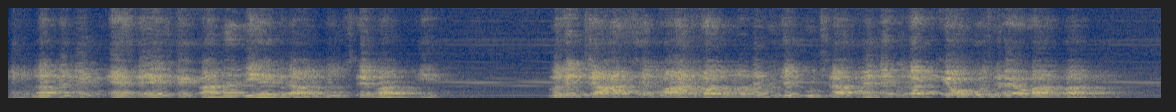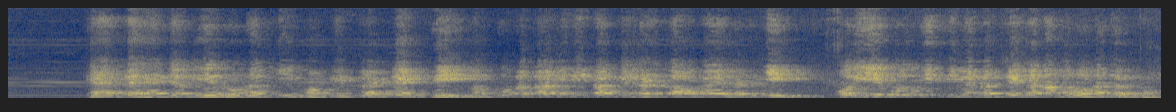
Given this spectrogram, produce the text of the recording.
मैंने बोला मैंने ऐसे ऐसे कान्हा जी है विराज में उससे बात की। बोले, चार से पाँच बार उन्होंने मुझे पूछा। मैंने बोला, क्यों पूछ रहे हो बार बार कहते हैं, जब ये रौनक की मम्मी प्रेग्नेंट थी, हमको पता भी नहीं था कि लड़का होगा या लड़की। और ये बोलती थी, मैं बच्चे का नाम रौनक रखूँ।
